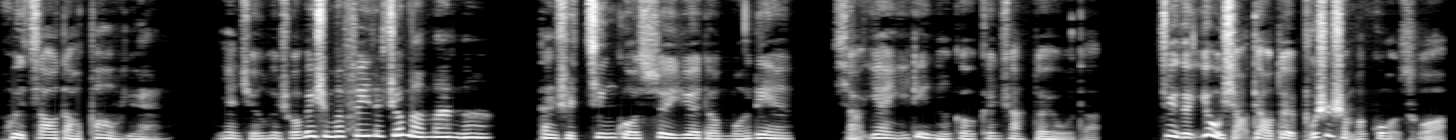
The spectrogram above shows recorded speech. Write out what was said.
会遭到抱怨。雁群会说：“为什么飞得这么慢呢？”但是经过岁月的磨练。小燕一定能够跟上队伍的。这个幼小掉队不是什么过错，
